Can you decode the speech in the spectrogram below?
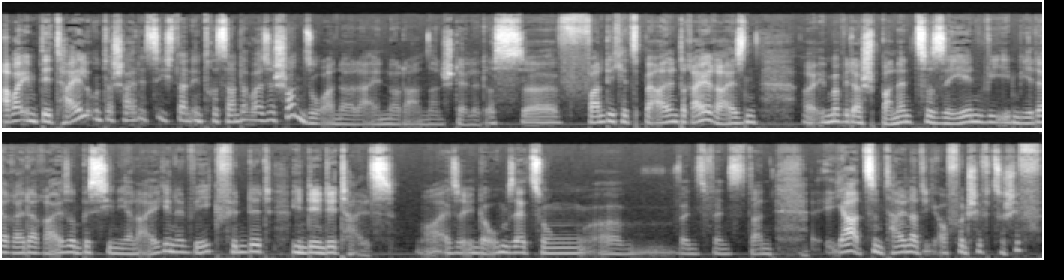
Aber im Detail unterscheidet sich dann interessanterweise schon so an der einen oder anderen Stelle. Das äh, fand ich jetzt bei allen drei Reisen äh, immer wieder spannend zu sehen, wie eben jede Reederei so ein bisschen ihren eigenen Weg findet in den Details. Also in der Umsetzung, äh, wenn es dann, ja, zum Teil natürlich auch von Schiff zu Schiff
